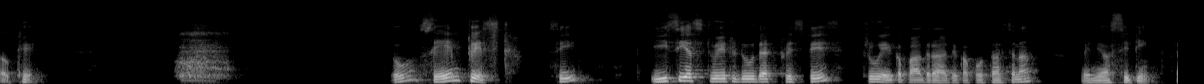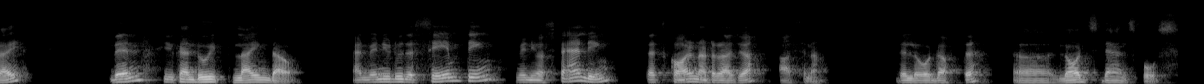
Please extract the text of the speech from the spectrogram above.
Okay. So same twist. See, easiest way to do that twist is through Ekapada Raja Kapotasana when you're sitting, right? Then you can do it lying down. And when you do the same thing when you're standing, that's called Nataraja Asana, the Lord of the uh, Lord's dance pose.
